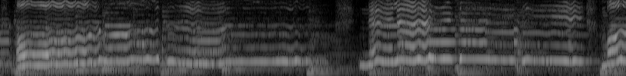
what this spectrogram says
neden ağladın Neler geldi? başına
